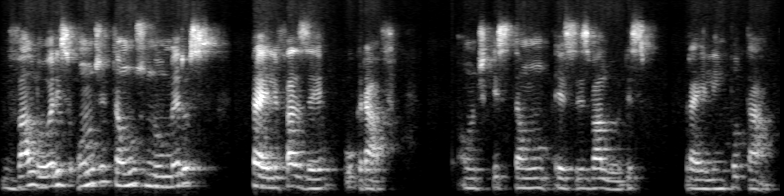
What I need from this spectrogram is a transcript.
valores, onde estão os números para ele fazer o gráfico onde que estão esses valores para ele imputar.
